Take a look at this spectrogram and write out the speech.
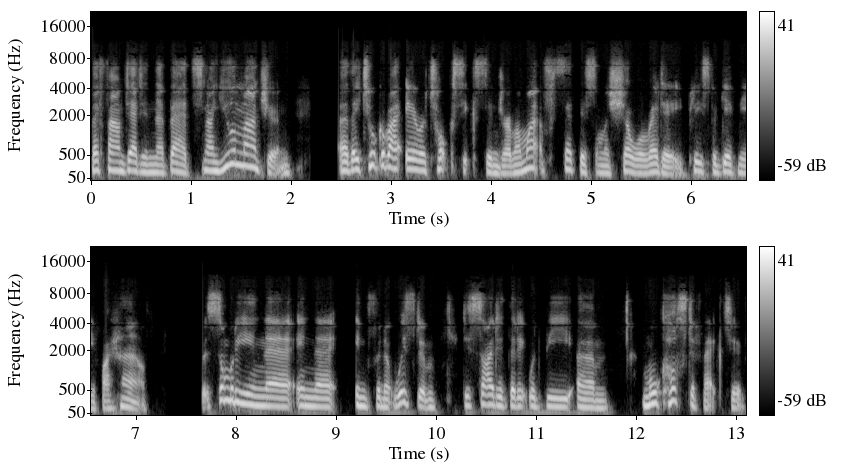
They're found dead in their beds. Now, you imagine uh, they talk about aerotoxic syndrome. I might have said this on the show already. Please forgive me if I have. But somebody in their in their infinite wisdom decided that it would be um, more cost effective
